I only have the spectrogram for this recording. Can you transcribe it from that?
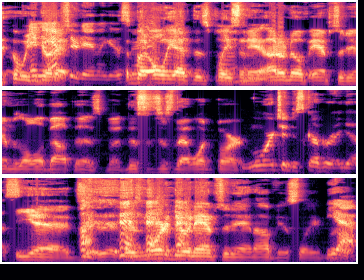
when you In go to Amsterdam, I guess. Right? but only at this place. Mhm. And I don't know if Amsterdam is all about this, but this is just that one part. more to discover, I guess. Yeah, there's more to do in Amsterdam, obviously. But Yeah.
